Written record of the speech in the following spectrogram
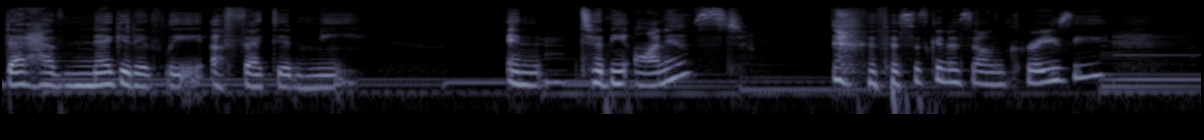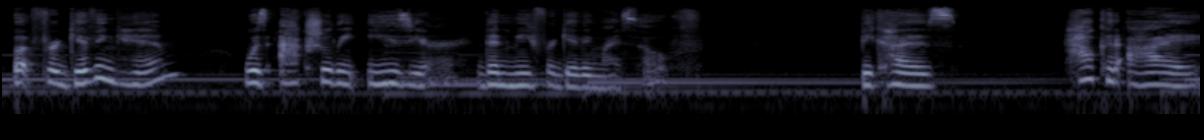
that have negatively affected me. And to be honest, this is going to sound crazy, but forgiving him was actually easier than me forgiving myself. Because how could I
